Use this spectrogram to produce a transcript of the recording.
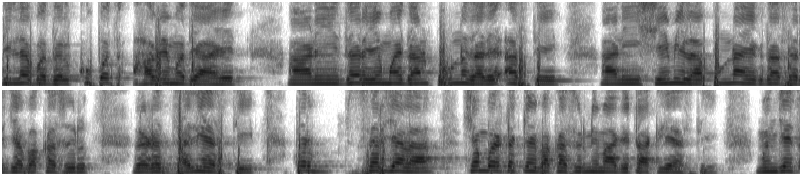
दिल्याबद्दल खूपच हवेमध्ये आहेत. आणि जर हे मैदान पूर्ण झाले असते आणि शेमीला पुन्हा एकदा सर्जा बकासूर लढत झाली असती तर सर्जाला शंभर टक्के बकासूरने मागे टाकली असती. म्हणजेच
